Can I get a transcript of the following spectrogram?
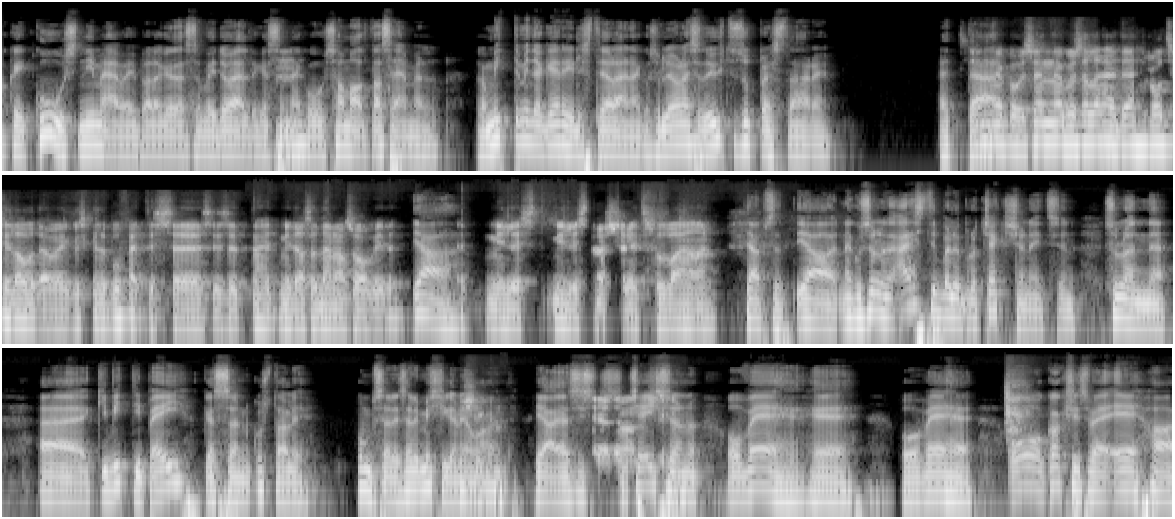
okei okay,, kuus nime võib-olla, keda sa võid öelda, kes on mm. nagu samal tasemel aga mitte midagi erilist ei ole, nagu sul ei ole seda ühte superstaari. Et. see on äh, nagu, see on nagu sa lähed jah Rootsi lauda või kuskile puhvetisse siis, et noh, et mida sa täna soovid, et. et millist, millist rusher'it sul vaja on. täpselt ja nagu sul on hästi palju projection eid siin, sul on äh, Kiviti Bay, kes on, kus ta oli? kumb see oli, see oli Michigani oma ja, ja siis ja, Jason Ovehe, Ovehe, O kaks siis V E H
